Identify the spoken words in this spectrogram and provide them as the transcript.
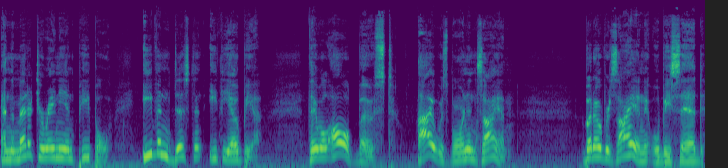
and the Mediterranean people even distant Ethiopia. They will all boast, I was born in Zion. But over Zion it will be said,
